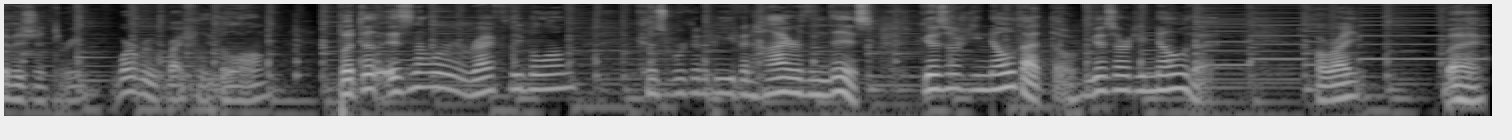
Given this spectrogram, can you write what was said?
Division 3, where we rightfully belong. But isn't where we rightfully belong? Because we're going to be even higher than this. You guys already know that, though. You guys already know that. All right? But hey,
